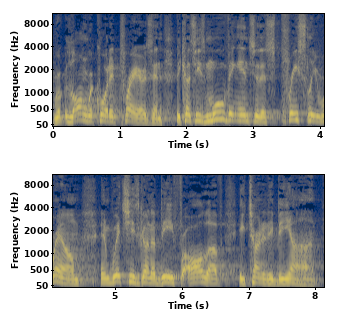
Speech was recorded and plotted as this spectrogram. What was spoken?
long recorded prayers and because he's moving into this priestly realm in which he's going to be for all of eternity beyond.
